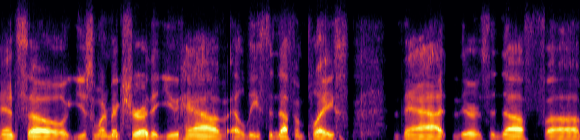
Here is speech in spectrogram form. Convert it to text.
And so you just want to make sure that you have at least enough in place that there's enough uh,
